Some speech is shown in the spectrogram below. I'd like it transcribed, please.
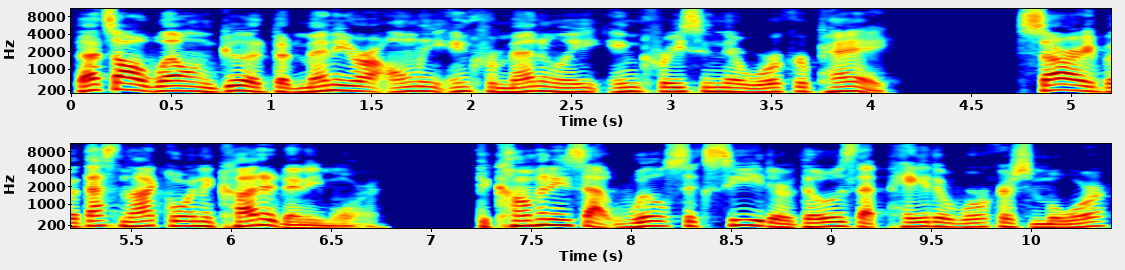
That's all well and good, but many are only incrementally increasing their worker pay. Sorry, but that's not going to cut it anymore. The companies that will succeed are those that pay their workers more,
